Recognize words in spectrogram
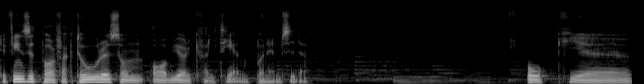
Det finns ett par faktorer som avgör kvaliteten på en hemsida. Och eh,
